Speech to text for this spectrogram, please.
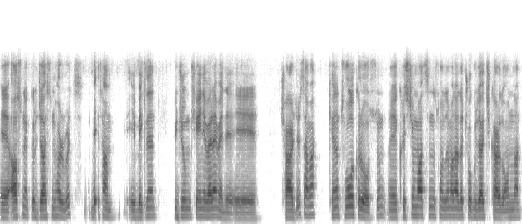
e, Aston Eckler, Justin Herbert be, tam e, beklenen hücum şeyini veremedi e, Chargers ama Kenneth Walker olsun, e, Christian Watson'ın son zamanlarda çok güzel çıkardı. Ondan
